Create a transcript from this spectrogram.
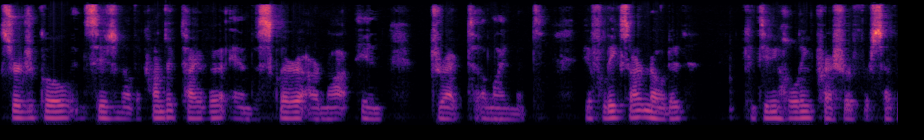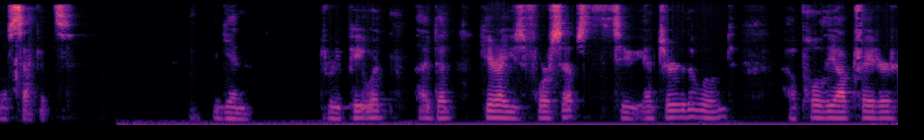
surgical incision of the conjunctiva and the sclera are not in direct alignment. If leaks are noted, continue holding pressure for several seconds. Again, to repeat what I did, here I use forceps to enter the wound uh, pull the obturator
